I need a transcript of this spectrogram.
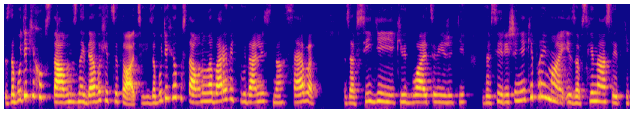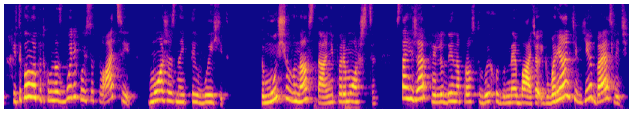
за будь-яких обставин знайде вихід ситуації, за будь-яких обставин набере відповідальність на себе за всі дії, які відбуваються в її житті, за всі рішення, які приймає, і за всі наслідки. І в такому випадку вона з будь-якої ситуації може знайти вихід, тому що вона в стані переможця. В стані жертви людина просто виходу не бачить. Варіантів є безліч.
